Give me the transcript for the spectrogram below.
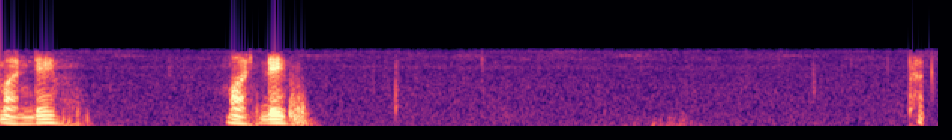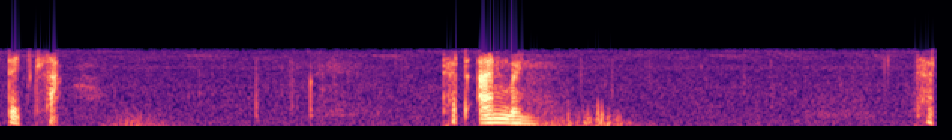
màn đêm. Màn đêm. Thật tịch lặng. Thật an bình. Thật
